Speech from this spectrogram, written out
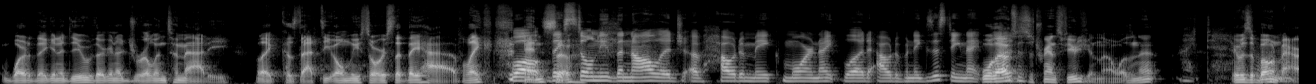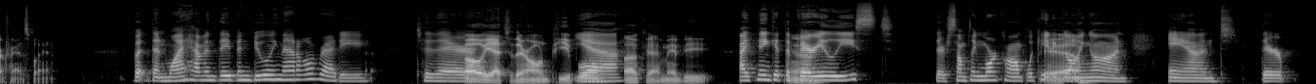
what are they gonna do? They're gonna drill into Madi, like because that's the only source that they have. Like, Well, and they still need the knowledge of how to make more Nightblood out of an existing Nightblood. Well, that was just a transfusion, though, wasn't it? I, It was a bone marrow transplant. But then why haven't they been doing that already to their? Oh yeah, to their own people. Yeah. Okay, maybe. I think at the Yeah. very least there's something more complicated Yeah. going on, and there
